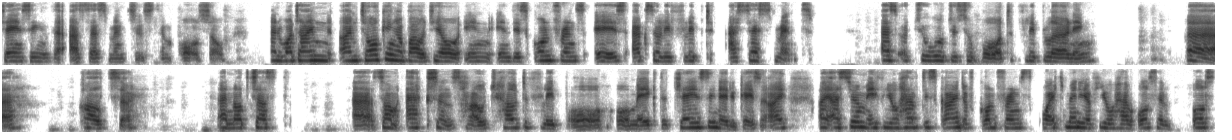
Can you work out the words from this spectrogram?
changing the assessment system also. And what I'm I'm talking about here in in this conference is actually flipped assessment as a tool to support flip learning uh, culture and not just uh, some actions how to, how to flip or or make the change in education. I I assume if you have this kind of conference, quite many of you have also also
